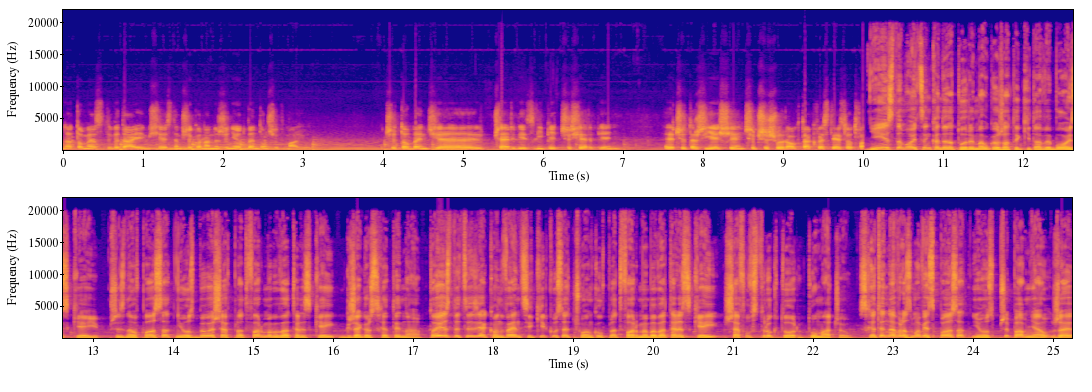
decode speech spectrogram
Natomiast wydaje mi się, jestem przekonany, że nie odbędą się w maju. Czy to będzie czerwiec, lipiec czy sierpień, czy też jesień, czy przyszły rok, ta kwestia jest otwarta. Nie jestem ojcem kandydatury Małgorzaty Kitawy-Błońskiej, przyznał w Polsat News były szef Platformy Obywatelskiej Grzegorz Schetyna. To jest decyzja konwencji kilkuset członków Platformy Obywatelskiej, szefów struktur, tłumaczył. Schetyna w rozmowie z Polsat News przypomniał, że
